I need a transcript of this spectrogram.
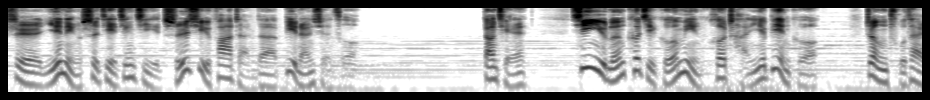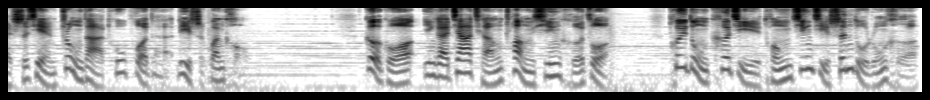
是引领世界经济持续发展的必然选择。当前，新一轮科技革命和产业变革正处在实现重大突破的历史关口。各国应该加强创新合作，推动科技同经济深度融合。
